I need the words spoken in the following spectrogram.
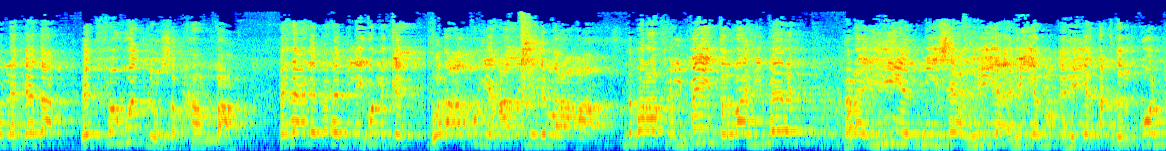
ولا كذا تفوت له. سبحان الله. إحنا على بالنا باللي يقول لك وراء كل عظيم امراه المراه في البيت. الله يبارك. راهي هي الميزان هي هي هي تقدر تكون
